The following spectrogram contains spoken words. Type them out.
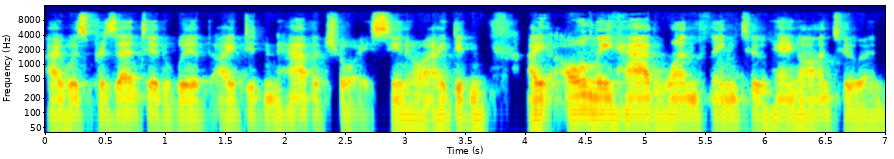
I was presented with I didn't have a choice. You know, I didn't. I only had one thing to hang on to, and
